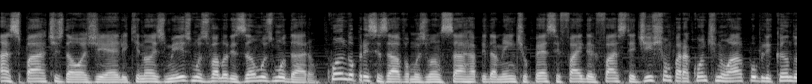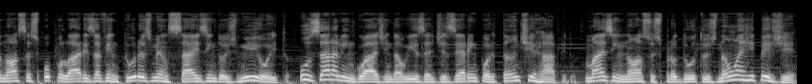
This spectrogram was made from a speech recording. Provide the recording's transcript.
as partes da OGL que nós mesmos valorizamos mudaram. Quando precisávamos lançar rapidamente o Pathfinder Fast Edition para continuar publicando nossas populares aventuras mensais em 2008. Usar a linguagem da Wizards era importante e rápido, mas em nossos produtos não RPG,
